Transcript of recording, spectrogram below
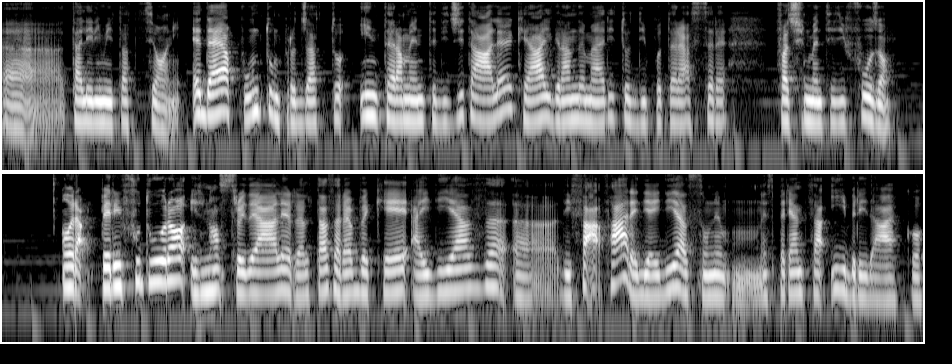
eh, tali limitazioni ed è appunto un progetto interamente digitale che ha il grande merito di poter essere facilmente diffuso. Ora, per il futuro il nostro ideale in realtà sarebbe che Ideas, eh, di fa- fare di Ideas un- un'esperienza ibrida, ecco,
